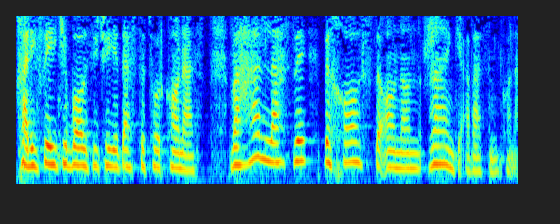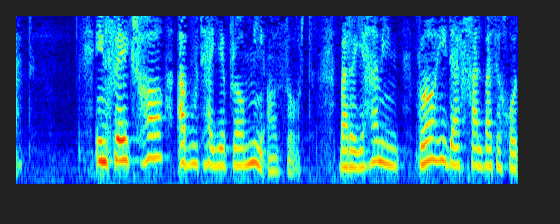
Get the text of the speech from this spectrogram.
خلیفه که بازیچه دست ترکان است و هر لحظه به خواست آنان رنگ عوض می کند. این فکرها ابو طیب را می آزرد. برای همین گاهی در خلوت خود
